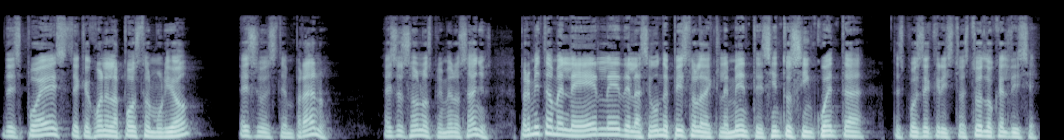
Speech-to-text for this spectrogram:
después de que Juan el Apóstol murió? Eso es temprano. Esos son los primeros años. Permítame leerle de la segunda epístola de Clemente, 150 después de Cristo. Esto es lo que él dice.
